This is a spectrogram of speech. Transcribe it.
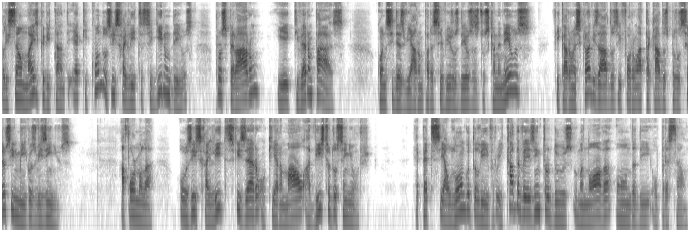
A lição mais gritante é que quando os israelitas seguiram Deus, prosperaram e tiveram paz. Quando se desviaram para servir os deuses dos cananeus, ficaram escravizados e foram atacados pelos seus inimigos vizinhos. A fórmula os israelitas fizeram o que era mal à vista do Senhor. Repete-se ao longo do livro e cada vez introduz uma nova onda de opressão.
